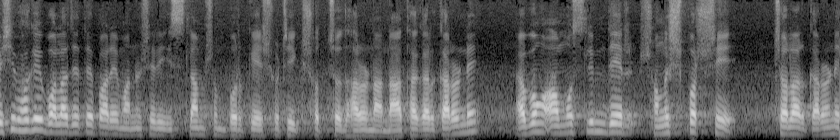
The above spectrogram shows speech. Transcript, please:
বেশিরভাগই বলা যেতে পারে মানুষের ইসলাম সম্পর্কে সঠিক স্বচ্ছ ধারণা না থাকার কারণে এবং অমুসলিমদের সংস্পর্শে চলার কারণে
